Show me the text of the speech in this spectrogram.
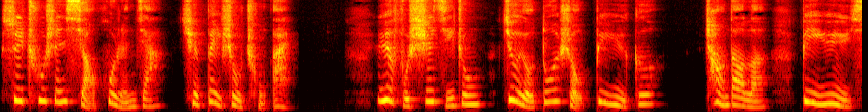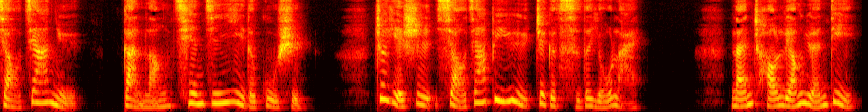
虽出身小户人家。却备受宠爱，乐府诗集中就有多首碧玉歌，唱到了碧玉小家女，赶郎千金意的故事，这也是小家碧玉这个词的由来。南朝梁元帝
